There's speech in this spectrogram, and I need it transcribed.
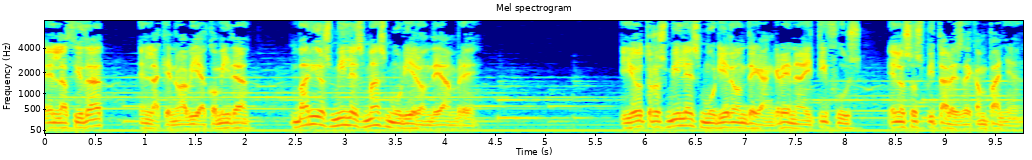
En la ciudad, en la que no había comida, varios miles más murieron de hambre y otros miles murieron de gangrena y tifus en los hospitales de campaña.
